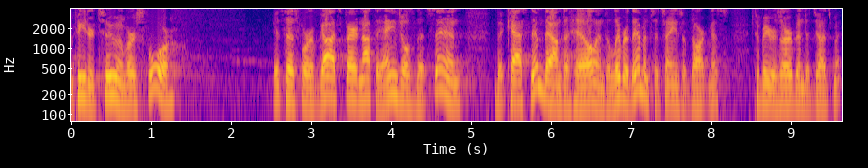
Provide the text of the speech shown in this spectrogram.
Peter 2 and verse 4, it says, For if God spared not the angels that sinned, but cast them down to hell and delivered them into chains of darkness to be reserved into judgment.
